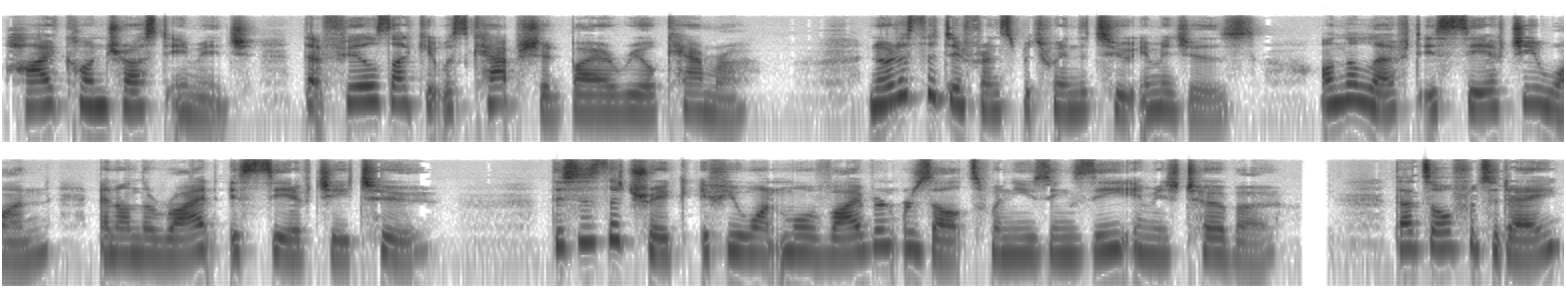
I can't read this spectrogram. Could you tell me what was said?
high contrast image that feels like it was captured by a real camera. Notice the difference between the two images. On the left is CFG1 and on the right is CFG2. This is the trick if you want more vibrant results when using Z-Image Turbo. That's all for today.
